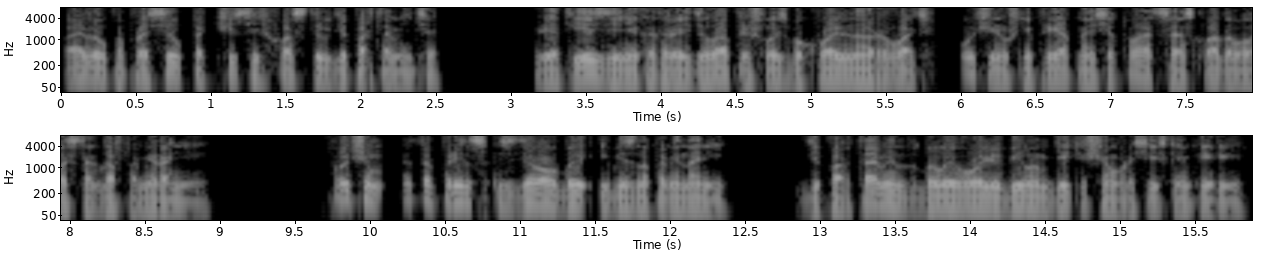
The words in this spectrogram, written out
Павел попросил подчистить хвосты в департаменте. При отъезде некоторые дела пришлось буквально рвать. Очень уж неприятная ситуация складывалась тогда в Померании. Впрочем, это принц сделал бы и без напоминаний. Департамент был его любимым детищем в Российской империи.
